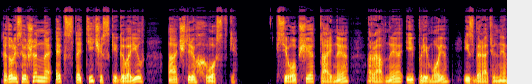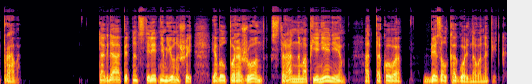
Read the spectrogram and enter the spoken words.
который совершенно экстатически говорил о четыреххвостке. Всеобщее, тайное, равное и прямое избирательное право. Тогда, пятнадцатилетним юношей, я был поражен странным опьянением от такого безалкогольного напитка.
